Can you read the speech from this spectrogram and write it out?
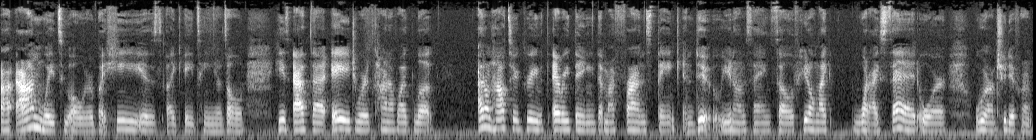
I, I'm way too older, but he is like 18 years old. He's at that age where it's kind of like, look, I don't have to agree with everything that my friends think and do. You know what I'm saying? So if you don't like what I said, or we're on two different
